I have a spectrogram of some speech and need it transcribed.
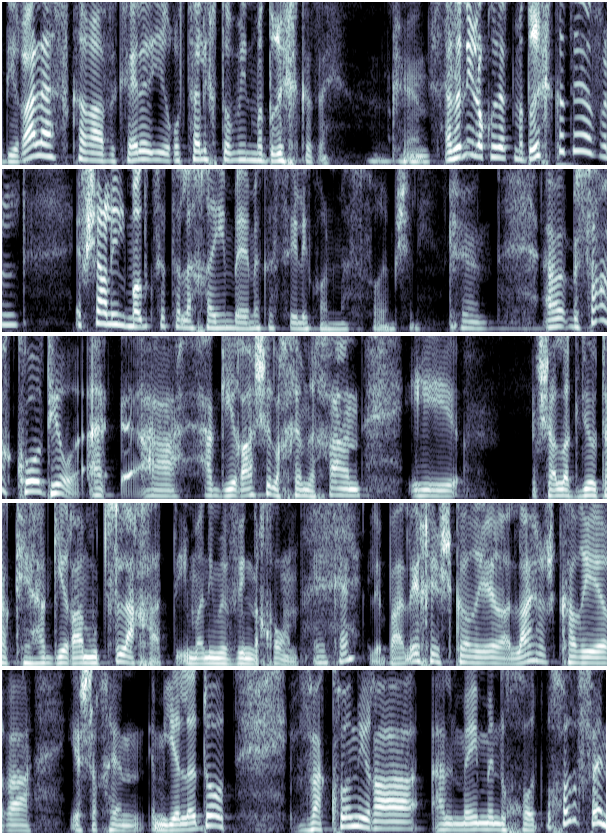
דירה להשכרה וכאלה, היא רוצה לכתוב מין מדריך כזה. כן. אז אני לא כותבת מדריך כזה, אבל אפשר ללמוד קצת על החיים בעמק הסיליקון מהספרים שלי. כן. בסך הכל, תראו, ההגירה שלכם לכאן היא... אפשר להגדיר אותה כהגירה מוצלחת, אם אני מבין נכון. Okay. אוקיי. לבעלך יש קריירה, לך יש קריירה, יש לכם ילדות, והכל נראה על מי מנוחות. בכל אופן,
